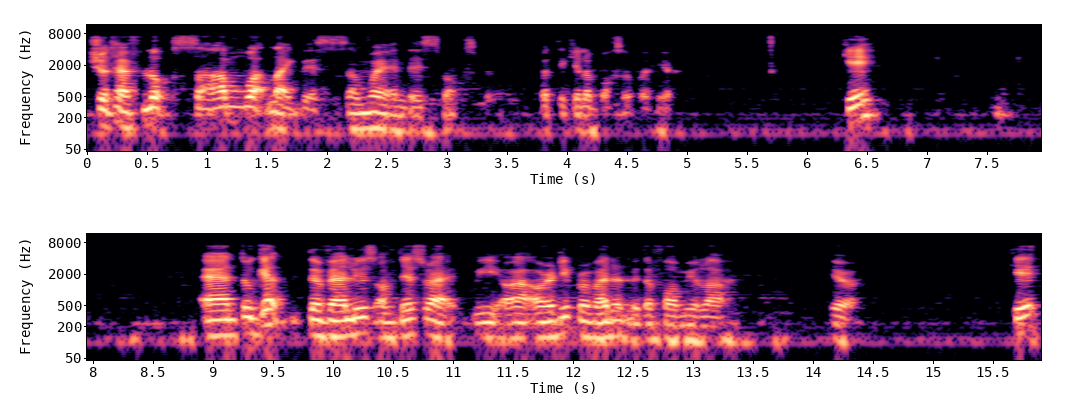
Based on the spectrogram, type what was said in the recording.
should have looked somewhat like this, somewhere in this box, particular box over here. Okay. And to get the values of this, right, we are already provided with a formula here. Okay.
